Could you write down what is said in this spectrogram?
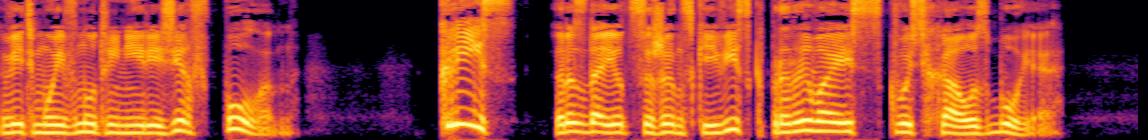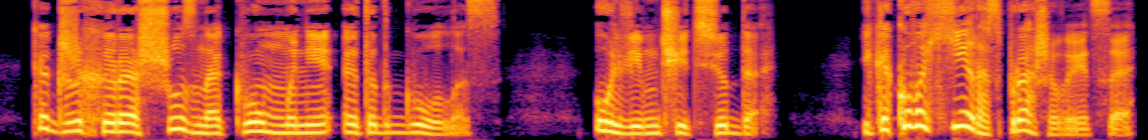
ведь мой внутренний резерв полон. «Крис!» — раздается женский виск, прорываясь сквозь хаос боя. Как же хорошо знаком мне этот голос. Ольви мчит сюда. И какого хера, спрашивается?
